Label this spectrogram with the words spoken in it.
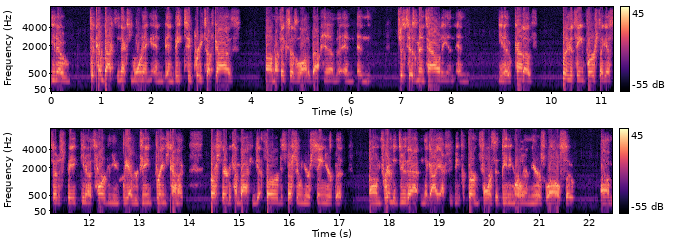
you know, to come back the next morning and, and beat two pretty tough guys, um, I think says a lot about him and and just his mentality and and you know, kind of putting the team first, I guess, so to speak. You know, it's hard when you we have your dreams kind of crushed there to come back and get third, especially when you're a senior. But um, for him to do that, and the guy he actually beat for third and fourth had beat him earlier in the year as well. So, um,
